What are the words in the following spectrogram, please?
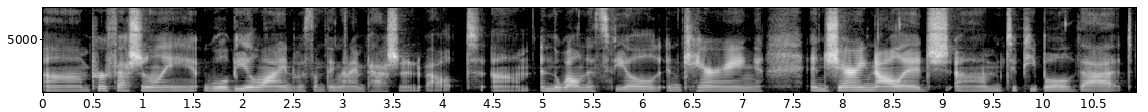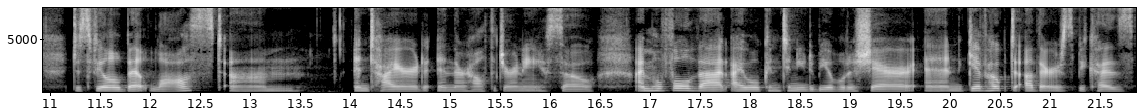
um, professionally will be aligned with something that I'm passionate about um, in the wellness field and caring and sharing knowledge um, to people that just feel a bit lost um, and tired in their health journey. So I'm hopeful that I will continue to be able to share and give hope to others because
